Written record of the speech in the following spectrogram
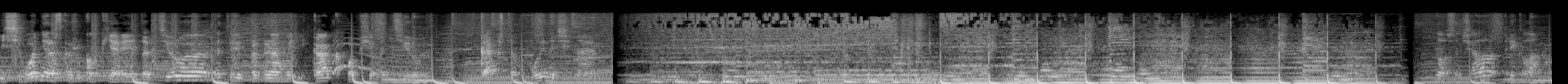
И сегодня я расскажу, как я редактирую этой программы и как вообще монтирую. Так что мы начинаем. Но сначала реклама.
